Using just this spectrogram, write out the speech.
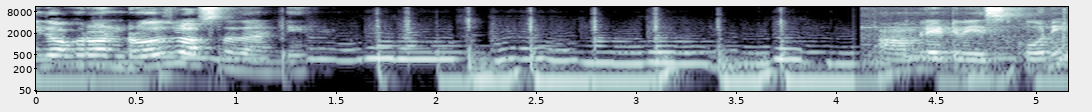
ఇది ఒక రెండు రోజులు వస్తుందండి. ఆమ్లెట్ వేసుకొని.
